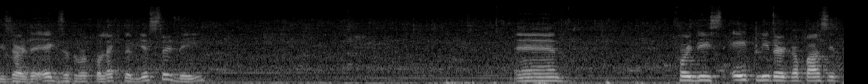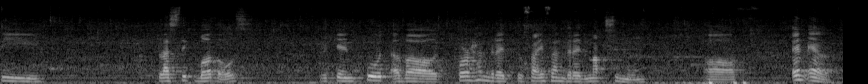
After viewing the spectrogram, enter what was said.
these are the eggs that were collected yesterday. And for these 8 liter capacity plastic bottles we can put about 400 to 500 maximum of ml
